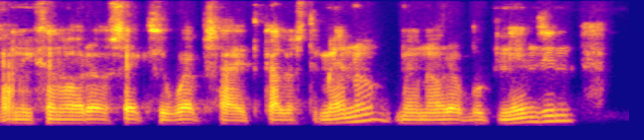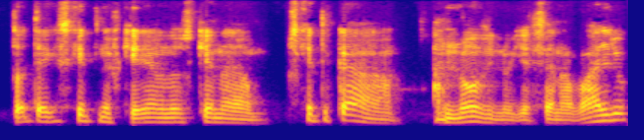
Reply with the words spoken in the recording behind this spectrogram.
Αν έχεις ένα ωραίο sexy website καλωστημένο, με ένα ωραίο booking engine, τότε έχεις και την ευκαιρία να δώσεις και ένα σχετικά ανώδυνο για σένα value,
